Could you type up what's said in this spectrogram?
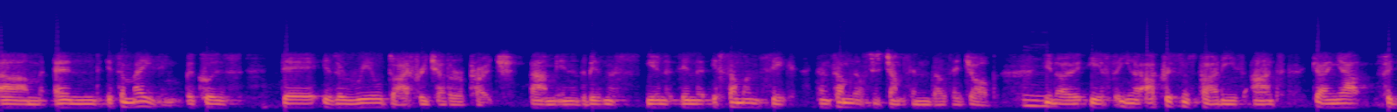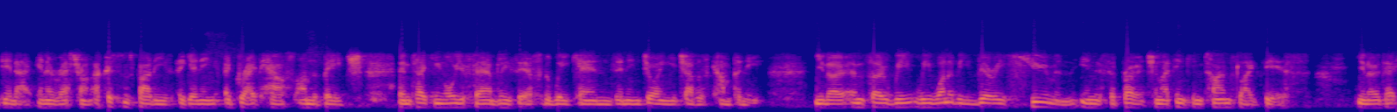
um, and it's amazing because there is a real die for each other approach um, in the business units. In that, if someone's sick, then someone else just jumps in and does their job. Mm. You know, if you know our Christmas parties aren't going out for dinner in a restaurant, our Christmas parties are getting a great house on the beach and taking all your families there for the weekends and enjoying each other's company. You know, and so we we want to be very human in this approach. And I think in times like this, you know, that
